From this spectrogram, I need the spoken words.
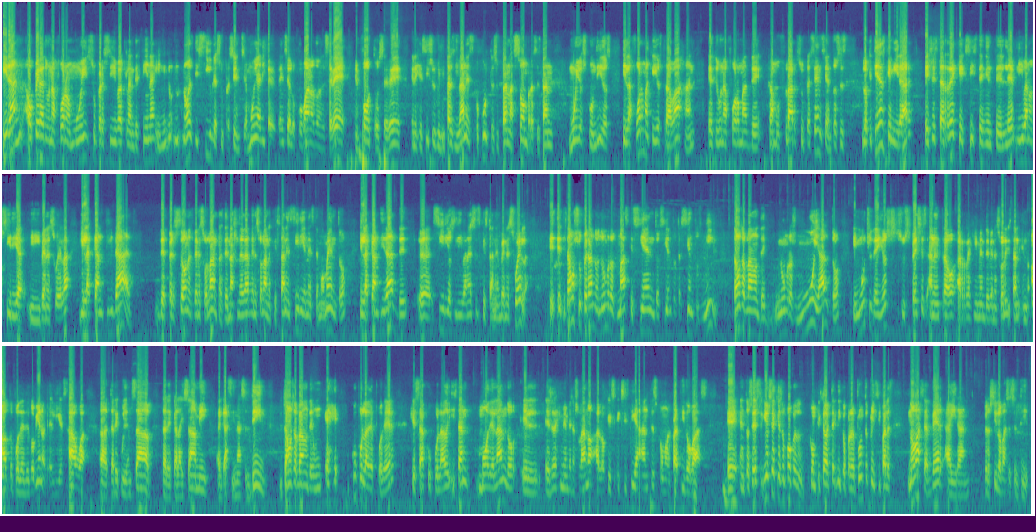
Irán opera de una forma muy subversiva, clandestina y no, es visible su presencia, muy a diferencia de los cubanos donde se ve en fotos, se ve en ejercicios militares. Irán es oculto, están en las sombras, están muy escondidos y la forma que ellos trabajan es de una forma de camuflar su presencia. Entonces, lo que tienes que mirar es esta red que existe entre Líbano, Siria y Venezuela y la cantidad de personas venezolanas, de nacionalidad venezolana que están en Siria en este momento y la cantidad de eh, sirios libaneses que están en Venezuela. Eh, eh, estamos superando números más que 100, 200, 300 mil. Estamos hablando de números muy altos y muchos de ellos, sus especies han entrado al régimen de Venezuela y están en alto poder de gobierno. Elías Hawa, uh, Tarek William Saab, Tarek Al-Aizami, uh, Nasseddin. Estamos hablando de un eje cúpula de poder que se ha acumulado y están modelando el, el, régimen venezolano a lo que existía antes como el partido VAS. Eh, entonces, yo sé que es un poco complicado y técnico, pero el punto principal es, no vas a ver a Irán, pero sí lo vas a sentir.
